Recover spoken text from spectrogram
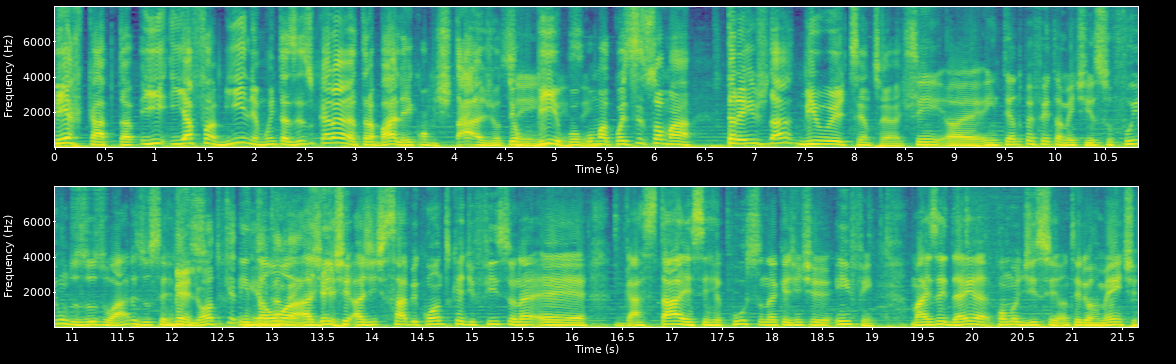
per capita. E, e, a família, muitas vezes, o cara trabalha aí como estágio, tem um bico, sim, alguma sim. coisa, se somar 3 dá 1.800 reais. Sim, é, entendo perfeitamente isso. Fui um dos usuários do serviço. Melhor do que ninguém Então também, a, né? gente, a gente sabe quanto que é difícil, né, é, gastar esse recurso, né, que a gente, enfim. Mas a ideia, como eu disse anteriormente,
